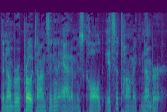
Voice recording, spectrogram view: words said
The number of protons in an atom is called its atomic number.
